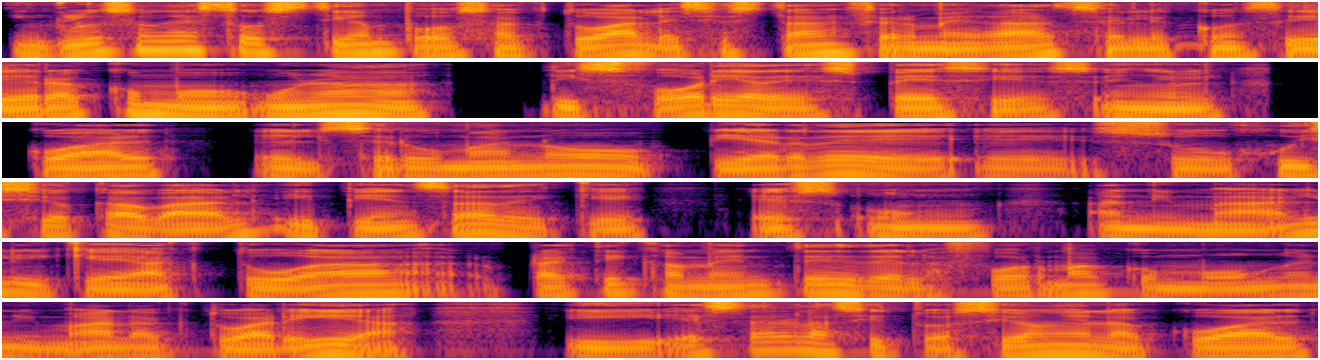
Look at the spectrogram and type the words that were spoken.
Incluso en estos tiempos actuales, esta enfermedad se le considera como una disforia de especies, en el cual el ser humano pierde eh, su juicio cabal y piensa de que es un animal y que actúa prácticamente de la forma como un animal actuaría. Y esa era la situación en la cual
